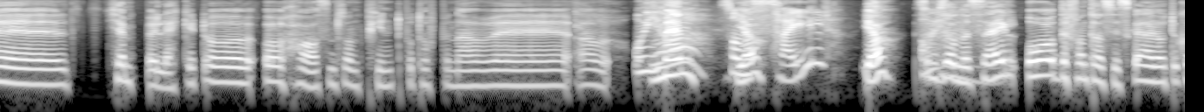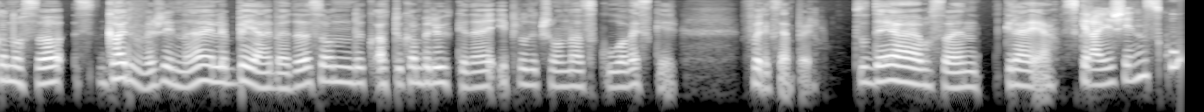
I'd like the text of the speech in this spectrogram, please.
Eh, kjempelekkert å, å ha som sånn pynt på toppen av, eh, av Å ja! Men- sånne ja. seil. Ja, som Oi. sånne seil. Og det fantastiske er at du kan også garve skinnet, eller bearbeide det sånn at du kan bruke det i produksjonen av sko og vesker, for eksempel. Så det er også en greie. Skreiskinnsko.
